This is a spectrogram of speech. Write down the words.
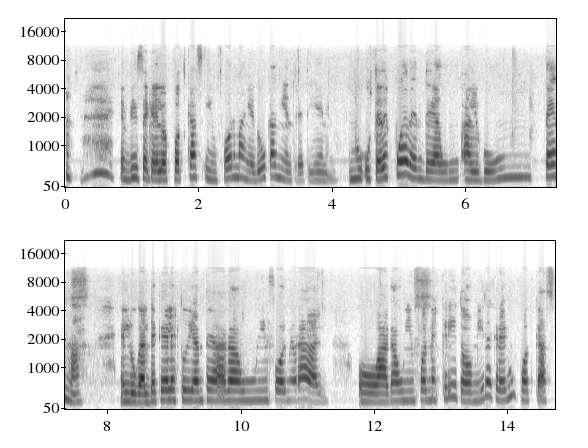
Dice que los podcasts informan, educan y entretienen. Ustedes pueden de algún tema en lugar de que el estudiante haga un informe oral o haga un informe escrito, mire, creen un podcast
